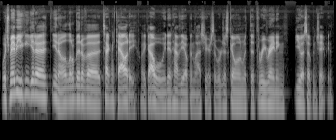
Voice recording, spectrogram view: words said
Which maybe you can get a you know a little bit of a technicality, like oh well we didn't have the Open last year, so we're just going with the three reigning U.S. Open champions.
